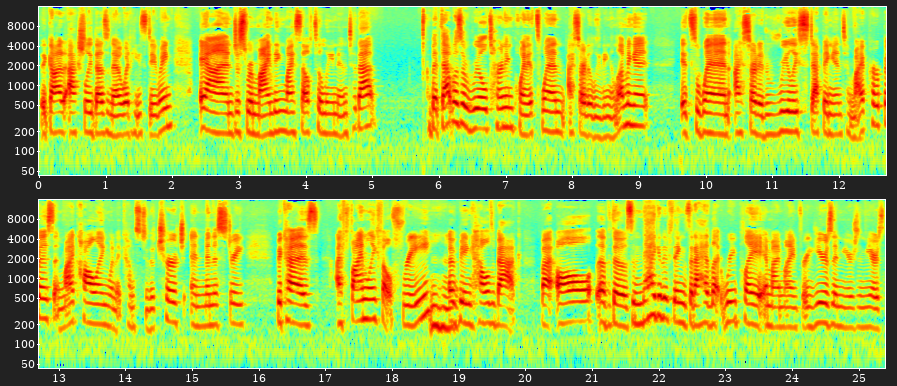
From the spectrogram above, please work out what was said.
that God actually does know what he's doing and just reminding myself to lean into that. But that was a real turning point. It's when I started leading and loving it it's when I started really stepping into my purpose and my calling when it comes to the church and ministry because I finally felt free mm-hmm. of being held back by all of those negative things that I had let replay in my mind for years and years and years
